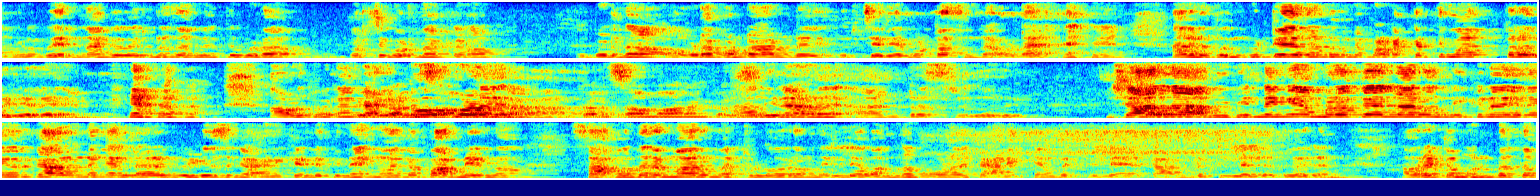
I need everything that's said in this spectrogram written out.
ഇനിയിപ്പോൾ പെരുന്നാൾക്ക് വരുന്ന സമയത്ത് ഇവിടെ കുറച്ച് കൊടുന്ന് വെക്കണം ഇവിടുന്ന് അവിടെ കൊണ്ടാണ്ട് ഒരു ചെറിയ പൊട്ടാസുണ്ട് അവിടെ. അതിന് പെൺകുട്ടി ആയതുകൊണ്ട് പിന്നെ പടക്കത്തിൽ മാത്രം ഇല്ലല്ലേ അവൾക്ക് പിന്നെ കളിക്കോപ്പോൾ അതിനാണ് ആ ഇൻട്രസ്റ്റ് ഉള്ളത്. ഇൻഷാല്ല വിധിണ്ടെങ്കിൽ നമ്മളൊക്കെ എല്ലാവരും ഒന്നിക്കണം. ഏതെങ്കിലും കാലം ഉണ്ടെങ്കിൽ എല്ലാവരും വീഡിയോസ് കാണിക്കണ്ടേ? പിന്നെ ഞങ്ങളൊക്കെ പറഞ്ഞിരുന്നു സഹോദരന്മാരും മറ്റുള്ളവരൊന്നുമില്ല വന്നു പോണത് കാണിക്കാൻ പറ്റില്ല കണ്ടിട്ടില്ലല്ലോ ഇതുവരെ. അവരൊക്കെ മുൻപത്തെ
